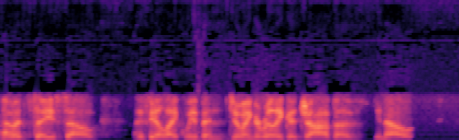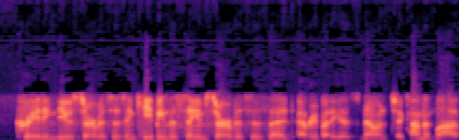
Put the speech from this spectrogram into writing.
I would say so. I feel like we've been doing a really good job of, you know, creating new services and keeping the same services that everybody is known to come and love,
